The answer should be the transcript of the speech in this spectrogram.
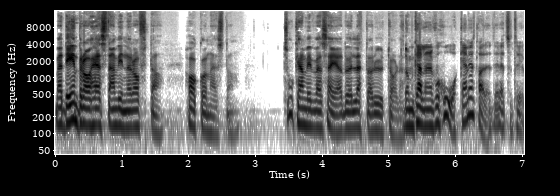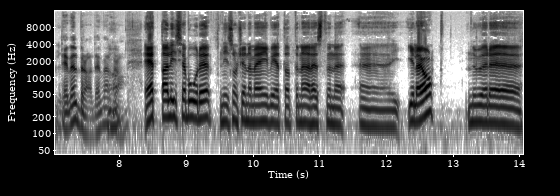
Men det är en bra häst, han vinner ofta. Hakonhästen. Så kan vi väl säga, då är det lättare att uttala. De kallar den för Håkan i stallet. Det är rätt så trevligt. Det är väl bra, det är väl bra. Ett Alicia Bore. Ni som känner mig vet att den här hästen eh, gillar jag. Nu är det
